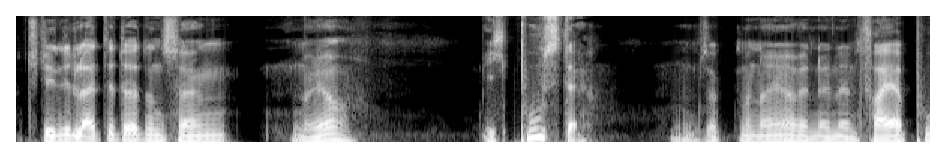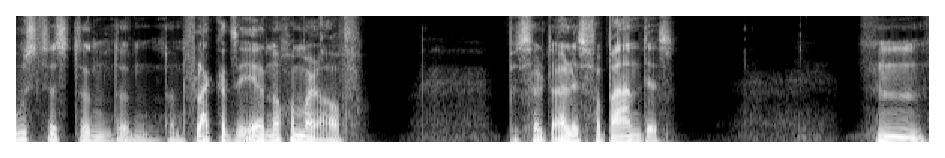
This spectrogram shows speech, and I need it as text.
jetzt stehen die Leute dort und sagen, naja, ich puste. Dann sagt man, naja, wenn du in ein Feuer pustest, dann, dann, dann flackert es eher noch einmal auf, bis halt alles verbrannt ist. Hm.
